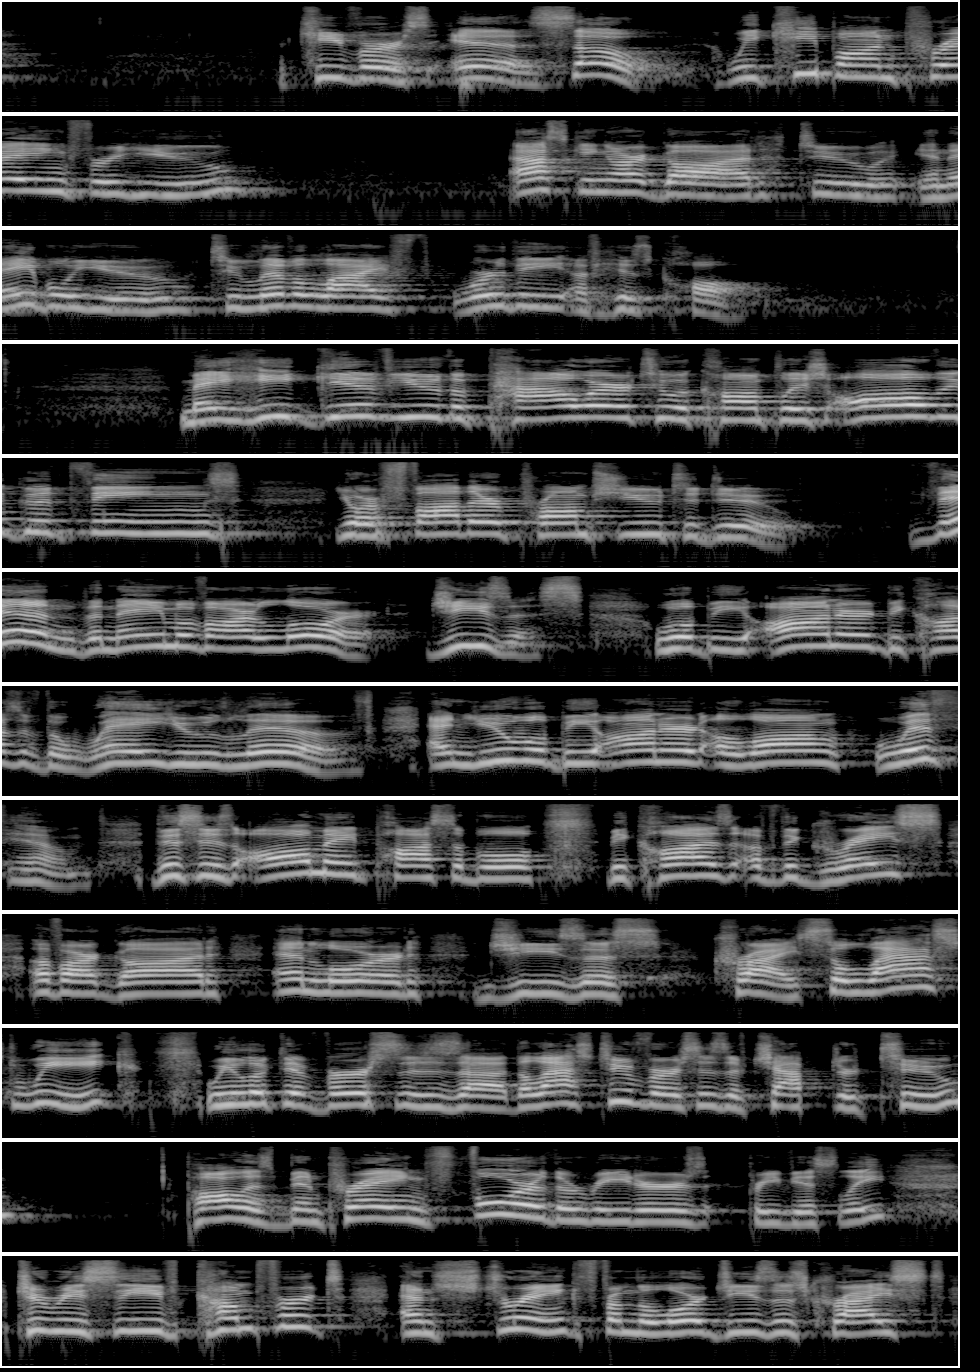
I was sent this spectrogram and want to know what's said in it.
Our key verse is So we keep on praying for you, asking our God to enable you to live a life worthy of his call. May he give you the power to accomplish all the good things your Father prompts you to do. Then the name of our Lord, Jesus, will be honored because of the way you live, and you will be honored along with him. This is all made possible because of the grace of our God and Lord Jesus Christ. So last week, we looked at verses, uh, the last two verses of chapter 2. Paul has been praying for the readers previously to receive comfort and strength from the Lord Jesus Christ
